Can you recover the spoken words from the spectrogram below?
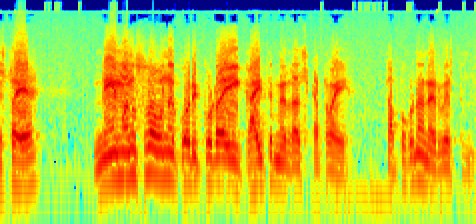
ఇస్తాయా నీ మనసులో ఉన్న కోరిక కూడా ఈ కాగితం మీద రాసి కట్టవయ్య. తప్పకుండా నెరవేరుతుంది.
